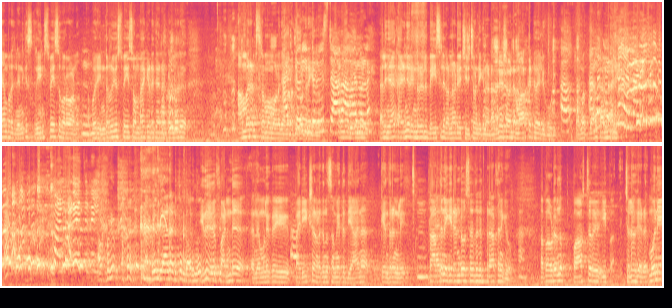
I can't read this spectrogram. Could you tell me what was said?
ഞാൻ പറഞ്ഞില്ല എനിക്ക് സ്ക്രീൻ സ്പേസ് കുറവാണ്. അപ്പോൾ ഒരു ഇന്റർവ്യൂ സ്പേസ് ഉണ്ടാക്കിയെടുക്കാനായിട്ടുള്ള ഒരു അമരൻ ശ്രമമാണ് ഞാൻ നടത്തിക്കൊണ്ടിരിക്കുന്നത്. അല്ല ഞാൻ കഴിഞ്ഞൊരു ഇന്റർവ്യൂവിൽ ബേസിൽ കണ്ണാടി വെച്ച് ചിരിച്ചോണ്ടിരിക്കുന്നുണ്ട് അതിനുശേഷം അവന്റെ മാർക്കറ്റ് വാല്യൂ കൂടി. അപ്പൊ ഞാൻ കണ്ണാടി. അപ്പോഴും ഞാൻ അടുത്തുണ്ടായിരുന്നു ഇത് പണ്ട് നമ്മളൊക്കെ ഈ പരീക്ഷ നടക്കുന്ന സമയത്ത് ധ്യാന കേന്ദ്രങ്ങളിൽ പ്രാർത്ഥനയ്ക്ക് രണ്ടു ദിവസത്തേക്ക് പ്രാർത്ഥനയ്ക്ക് പോകും. അപ്പൊ അവിടെ നിന്ന് പാസ്റ്റർ ഈ ചില മോനെ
